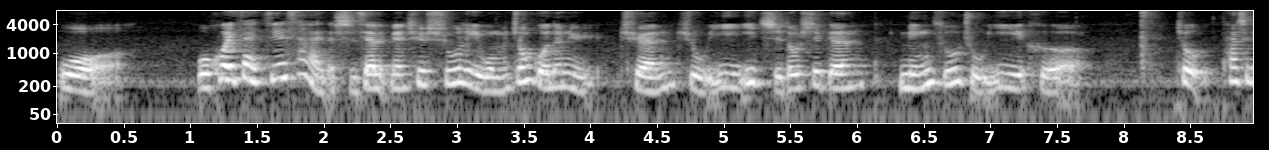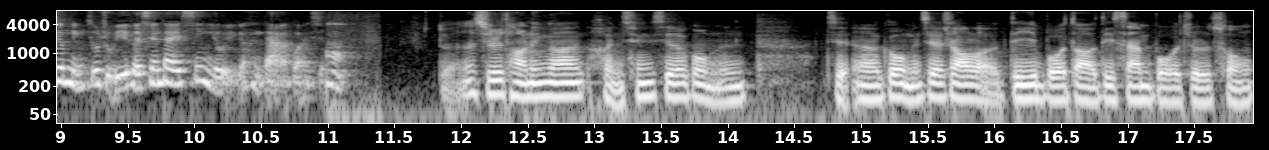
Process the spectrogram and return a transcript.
我我会在接下来的时间里面去梳理我们中国的女权主义，一直都是跟民族主义和就它是跟民族主义和现代性有一个很大的关系。嗯，对。那其实唐林刚刚很清晰的跟我们介呃给我们介绍了第一波到第三波，就是从。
